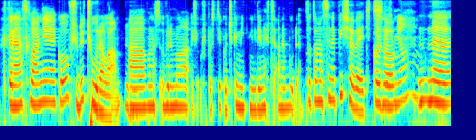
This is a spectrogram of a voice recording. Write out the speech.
která schválně jako všude čůrala a ona si uvědomila, že už prostě kočky mít nikdy nechce a nebude. To tam asi nepíše, viď? Kolik Co? Jich měla? Ne,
